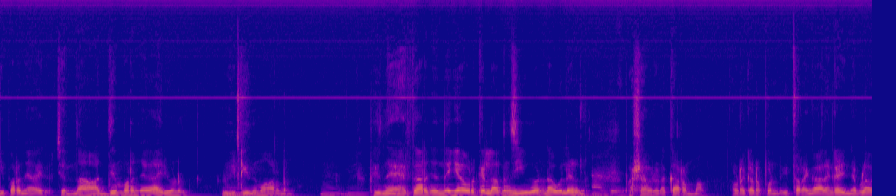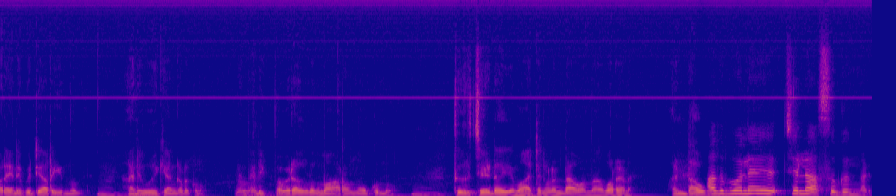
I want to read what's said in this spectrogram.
ഈ പറഞ്ഞ കാര്യം. ചെന്ന ആദ്യം പറഞ്ഞ കാര്യമാണ്. വീട്ടിൽ നിന്ന് മാറണം. ഇത് നേരത്തെ അറിഞ്ഞിരുന്നെങ്കിൽ അവർക്ക് എല്ലാവർക്കും ജീവിതം ഉണ്ടാവില്ലായിരുന്നു. പക്ഷെ അവരുടെ കർമ്മം അവിടെ കിടപ്പുണ്ട്. ഇത്രയും കാലം കഴിഞ്ഞപ്പോൾ അവർ അതിനെപ്പറ്റി അറിയുന്നത് അനുഭവിക്കാൻ കിടക്കണം എന്തായാലും ഇപ്പൊ അവർ മാറാൻ നോക്കുന്നു. തീർച്ചയായിട്ടും അതിന് മാറ്റങ്ങൾ ഉണ്ടാവുന്ന പറയണേ. ഉണ്ടാവും. അതുപോലെ ചില അസുഖങ്ങൾ.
